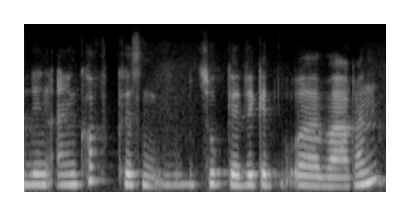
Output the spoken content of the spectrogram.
die in einen Kopfkissenbezug gewickelt äh, waren.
